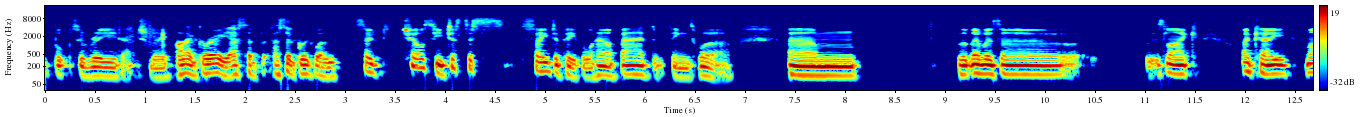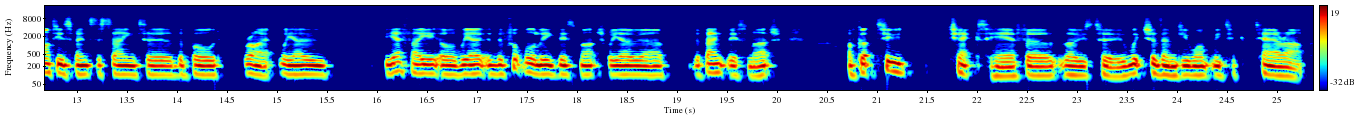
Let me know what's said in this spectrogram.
book to read actually. I agree. That's a that's a good one. So Chelsea, just to say to people how bad things were, um, that there was a it was like okay, Martin Spencer saying to the board, right, we owe the FA or we owe the football league this much, we owe uh, the bank this much. I've got two checks here for those two. Which of them do you want me to tear up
